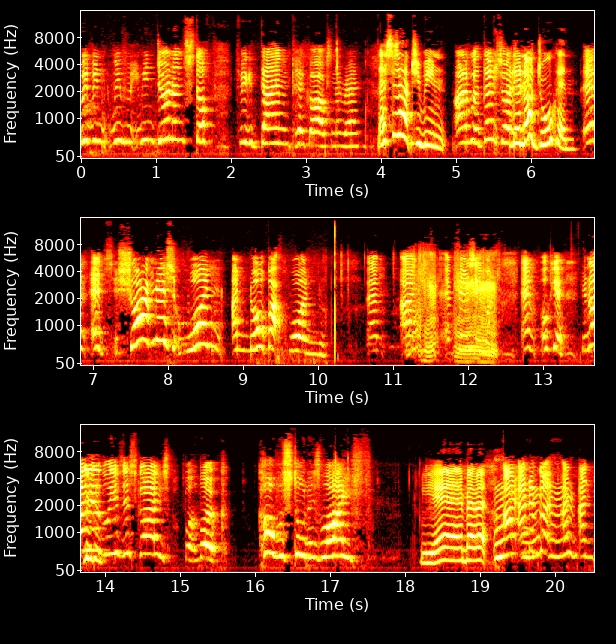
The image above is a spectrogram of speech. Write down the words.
We've been we've been doing and stuff to make a diamond pickaxe and everything. This has actually been. And I've got them sorted. They're not joking. And it's sharpness one and knockback one. Um, and efficiency one. Um, okay, you're not gonna believe this, guys, but look, cobblestone is life. Yeah, baby. Mm-hmm, mm-hmm. And, and I've got and,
